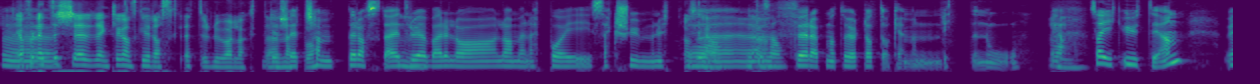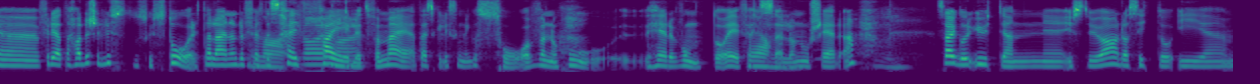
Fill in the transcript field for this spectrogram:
Ja, for dette skjer egentlig ganske raskt etter du har lagt Det skjer nedpå. kjemperaskt. Jeg tror jeg bare la, la meg nedpå i seks-sju minutter Ok, eh, ikke før jeg på en måte hørte at ok, men dette nå Ja. Så jeg gikk ut igjen. Eh, fordi at jeg hadde ikke lyst til å skulle stå dette alene. Det føltes Nei. helt feil nei. ut for meg at jeg skulle liksom ligge og sove når hun har det vondt og er i fødsel, og nå skjer det. Så jeg går ut igjen eh, i stua, og da sitter hun i uh,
